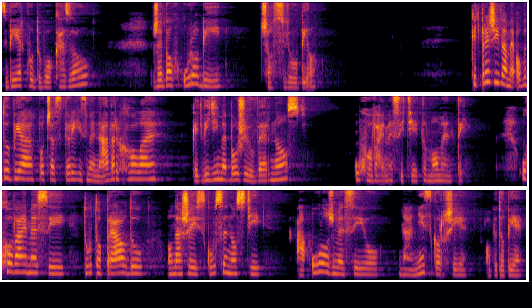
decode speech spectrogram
zbierku dôkazov, že Boh urobí, čo slúbil. Keď prežívame obdobia, počas ktorých sme na vrchole, keď vidíme Božiu vernosť, uchovajme si tieto momenty. Uchovajme si túto pravdu o našej skúsenosti a uložme si ju na neskoršie obdobie.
